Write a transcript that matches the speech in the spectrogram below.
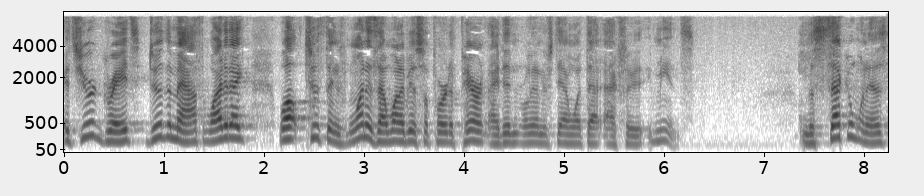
It's your grades. Do the math. Why did I? Well, two things. One is I want to be a supportive parent, and I didn't really understand what that actually means. And the second one is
